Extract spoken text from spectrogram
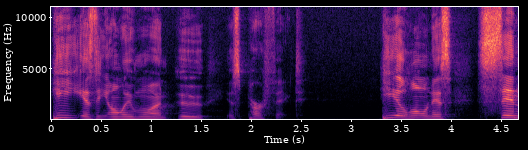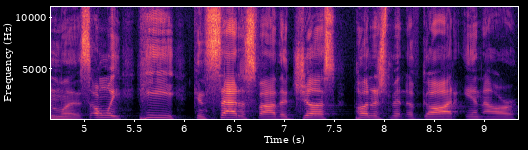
he is the only one who is perfect. He alone is sinless. Only He can satisfy the just punishment of God in our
